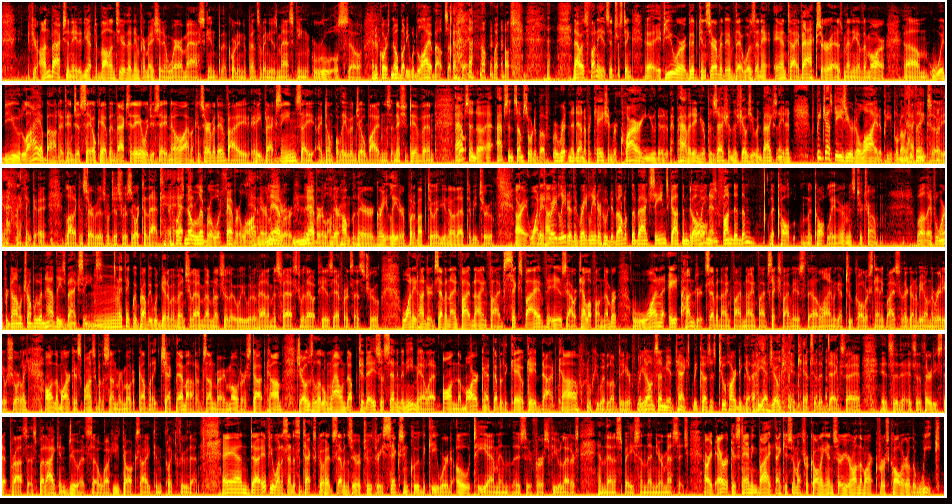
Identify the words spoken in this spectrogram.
if you're unvaccinated, you have to volunteer that information and wear a mask, in, according to Pennsylvania's masking rules. So, and of course, nobody would lie about such a thing. well, that was funny. It's interesting. Uh, if you were a good conservative that was an anti-vaxer, as many of them are, um, would you lie about it and just say, "Okay, I've been vaccinated," or would you say, "No, I'm a conservative. I hate vaccines. I, I don't believe in Joe Biden's initiative"? And absent well, uh, absent some sort of a written identification requiring you to have it in your possession that shows you've been vaccinated, it'd be just easier to lie to people, don't you I think? think so, yeah. I think uh, a lot of conservatives will just resort to that. Of course, no liberal would ever lie. And their never, leader, never their, lie. Their, hum, their great leader put them up to it. You know that to be true. All right, 1 800. great leader? The great leader who developed the vaccines, got them the going, cult. and funded them? The cult, the cult leader, Mr. Trump. Well, if it weren't for Donald Trump, we wouldn't have these vaccines. Mm, I think we probably would get them eventually. I'm, I'm, not sure that we would have had them as fast without his efforts. That's true. 1 800 795 9565 is our telephone number. 1 800 795 9565 is the line. We got two callers standing by, so they're going to be on the radio shortly. On the Mark is sponsored by the Sunbury Motor Company. Check them out at sunburymotors.com. Joe's a little wound up today, so send him an email at onthemark at wkok.com. We would love to hear from but you. But don't send me a text because it's too hard to get. Uh, yeah, Joe can't get to the text. Uh, it's a it's a 30 step process, but I can do it. So while he talks, I can click through that. And uh, if you want to send us a text, go ahead 70236. Include the keyword OTM in as your first few letters, and then a space, and then your message. All right, Eric is standing by. Thank you so much for calling in, sir. You're on the mark. First caller of the week.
